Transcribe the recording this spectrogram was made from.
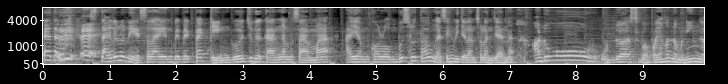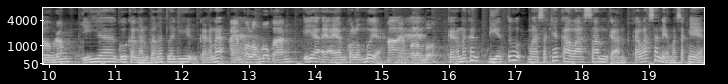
eh tapi start dulu nih selain bebek packing gue juga kangen sama ayam Columbus lu tahu nggak sih yang di Jalan Sulanjana Aduh, udah si bapaknya kan udah meninggal, Bram. iya gue kangen banget lagi karena Ayam Kolombo kan? iya eh, ayam Colombo ya Ah, ayam Kolombo. karena kan dia tuh masaknya kalasan kan kalasan ya masaknya ya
